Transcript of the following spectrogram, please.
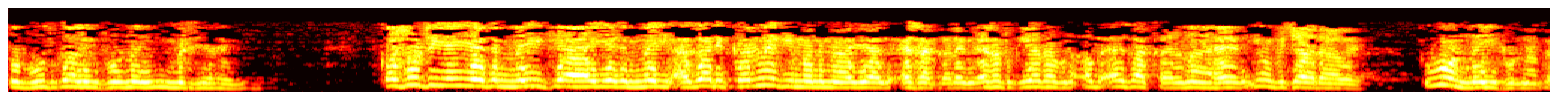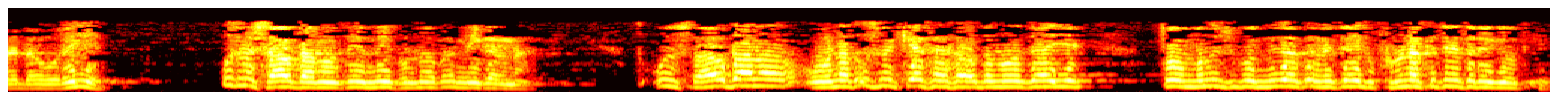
तो भूतकाल की फुरना मिट जाएगी। कसौटी यही है कि नई क्या है, ये कि नई अगर करने की मन में आ जाएगा ऐसा करेंगे। ऐसा तो किया था, अब ऐसा करना है, यूँ विचार आवे तो वो नई फुलना पैदा हो रही है। उसमें सावधान होना चाहिए नई फुलना पर नहीं करना। तो उस सावधान होना तो उसमें कैसे सावधान होना चाहिए? तो मनुष्य को निगाह करना चाहिए कि फुलना कितनी तरह की होती है।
